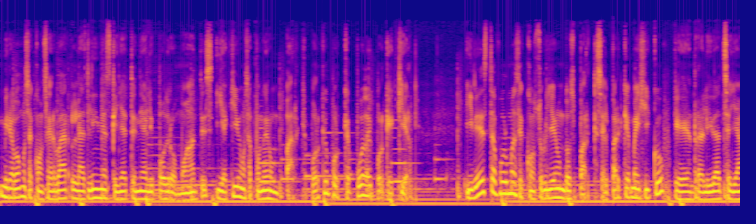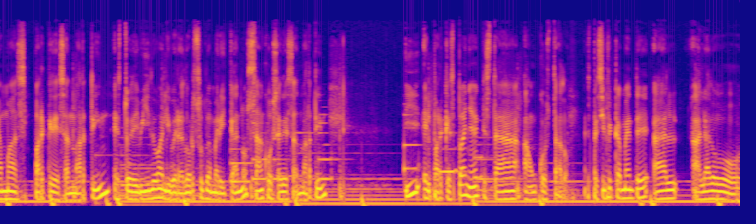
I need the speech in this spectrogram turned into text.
mira, vamos a conservar las líneas que ya tenía el hipódromo antes y aquí vamos a poner un parque. ¿Por qué? Porque puedo y porque quiero. Y de esta forma se construyeron dos parques. El Parque México, que en realidad se llama Parque de San Martín, esto debido al liberador sudamericano San José de San Martín, y el Parque España que está a un costado, específicamente al, al lado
